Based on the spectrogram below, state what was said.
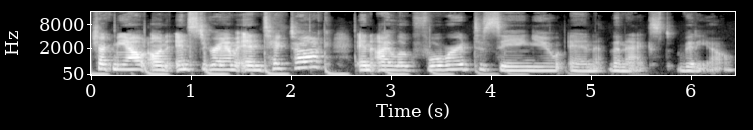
Check me out on Instagram and TikTok, and I look forward to seeing you in the next video.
